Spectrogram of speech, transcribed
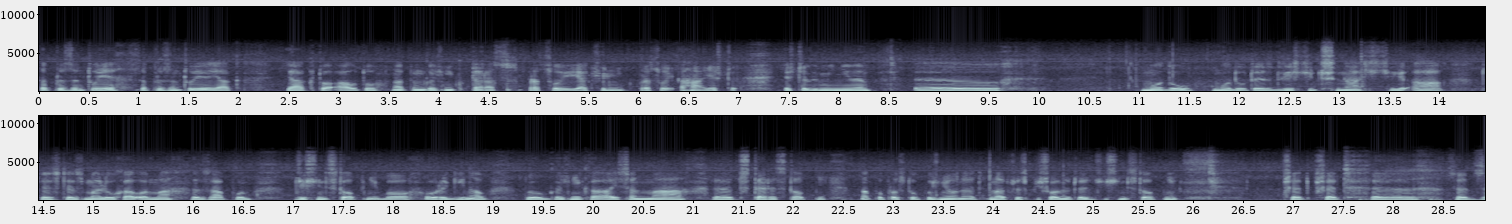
zaprezentuję, zaprezentuję jak, jak to auto na tym gaźniku teraz pracuje, jak silnik pracuje. Aha, jeszcze, jeszcze wymieniłem e, moduł. Moduł to jest 213A. To jest ten z malucha, on ma zapłon 10 stopni, bo oryginał do gaźnika Aisan ma e, 4 stopni. Ma po prostu opóźnione, a ten ma przyspieszony to jest 10 stopni przed, przed e, ZZ.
